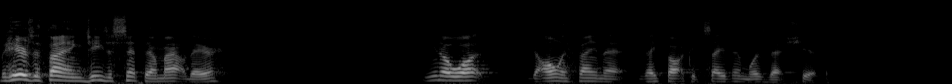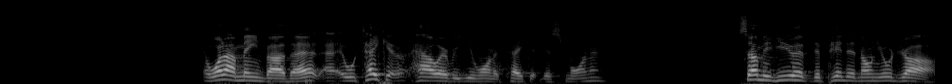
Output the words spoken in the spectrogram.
But here's the thing Jesus sent them out there. You know what? The only thing that they thought could save them was that ship. And what I mean by that, uh, it will take it however you want to take it this morning. Some of you have depended on your job.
